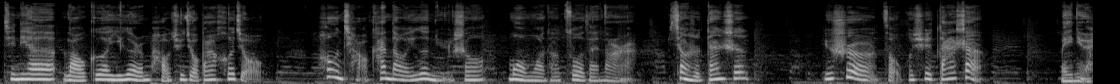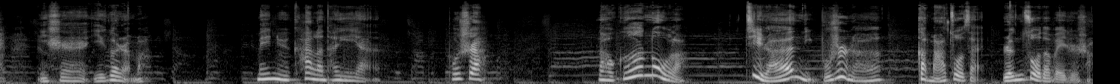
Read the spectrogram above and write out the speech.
今天老哥一个人跑去酒吧喝酒，碰巧看到一个女生默默地坐在那儿啊，像是单身，于是走过去搭讪：“美女，你是一个人吗？”美女看了他一眼：“不是。”老哥怒了：“既然你不是人，干嘛坐在人坐的位置上？”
